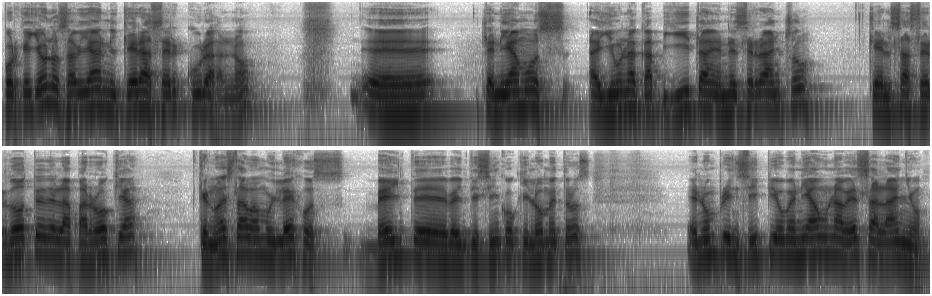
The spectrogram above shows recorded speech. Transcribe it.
porque yo no sabía ni qué era ser cura, ¿no? Eh, teníamos allí una capillita en ese rancho que el sacerdote de la parroquia que no estaba muy lejos, 20, 25 kilómetros, en un principio venía una vez al año.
